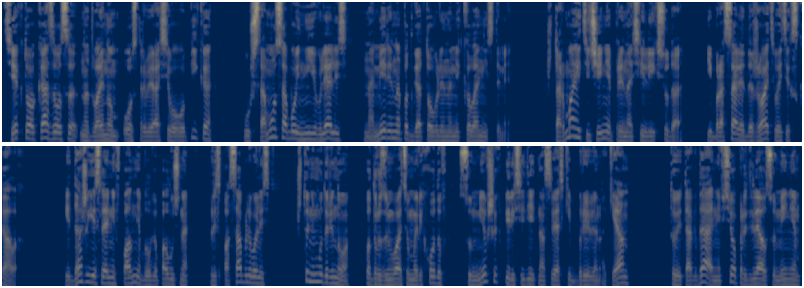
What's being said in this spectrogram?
Те, кто оказывался на двойном острове Осевого пика, уж само собой не являлись намеренно подготовленными колонистами. Шторма и течения приносили их сюда – и бросали доживать в этих скалах. И даже если они вполне благополучно приспосабливались, что не мудрено подразумевать у мореходов, сумевших пересидеть на связке бревен океан, то и тогда не все определялось умением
